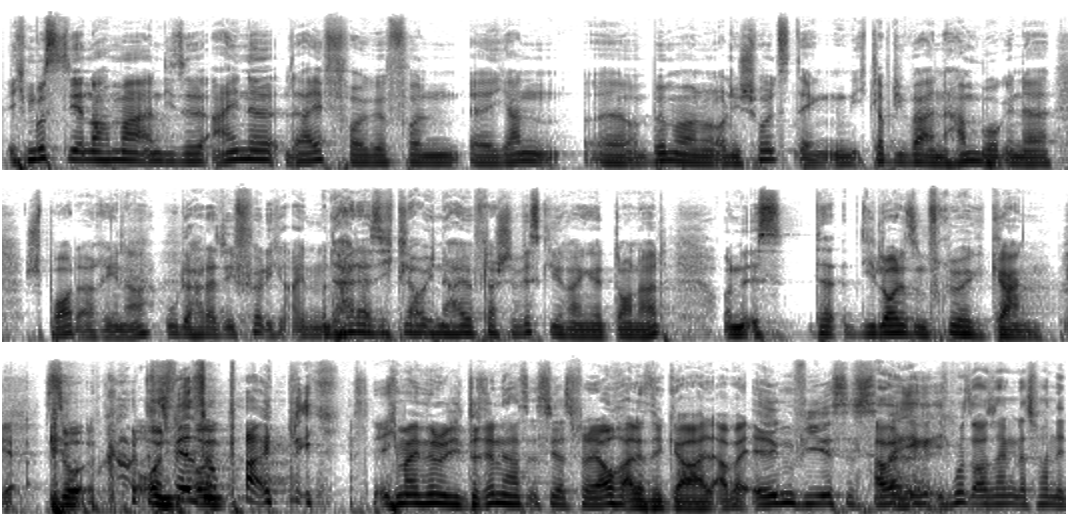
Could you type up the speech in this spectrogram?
ich musste ja nochmal an diese eine Live-Folge von äh, Jan äh, Böhmermann und Olli Schulz denken. Ich glaube, die war in Hamburg in der Sportarena. uh, da hat er sich völlig ein. Und da hat er sich, glaube ich, eine halbe Flasche Whisky reingedonnert und ist, die Leute sind früher gegangen. Ja. So, das und, wäre so peinlich. ich meine, wenn du die drin hast, ist dir das vielleicht auch alles egal, aber irgendwie ist es. Aber also, ich, ich muss auch sagen, das war eine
